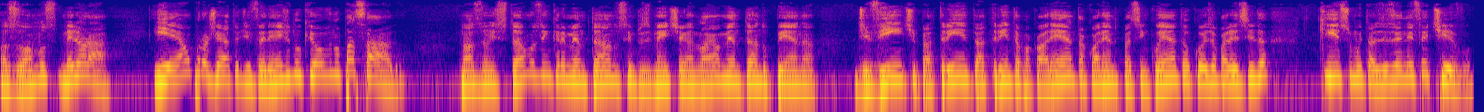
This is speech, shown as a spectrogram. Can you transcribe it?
Nós vamos melhorar. E é um projeto diferente do que houve no passado. Nós não estamos incrementando, simplesmente chegando lá e aumentando pena de 20 para 30, 30 para 40, 40 para 50, ou coisa parecida, que isso muitas vezes é inefetivo.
